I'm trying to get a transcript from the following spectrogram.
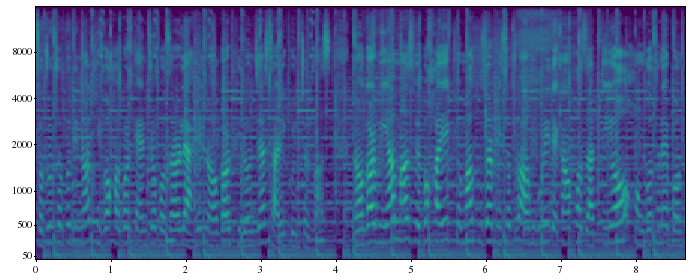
চতুৰ্থটো দিনত শিৱসাগৰ কেন্দ্ৰীয় বজাৰলৈ আহিল নগাঁৱৰ খিলঞ্জীয়াৰ চাৰি কুইণ্টেল মাছ। নগাঁৱৰ মিয়া মাছ ব্যৱসায়ীয়ে ক্ষমা খোজাৰ পিছতো আমগুৰিত একাংশ জাতীয় সংগঠনে বন্ধ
